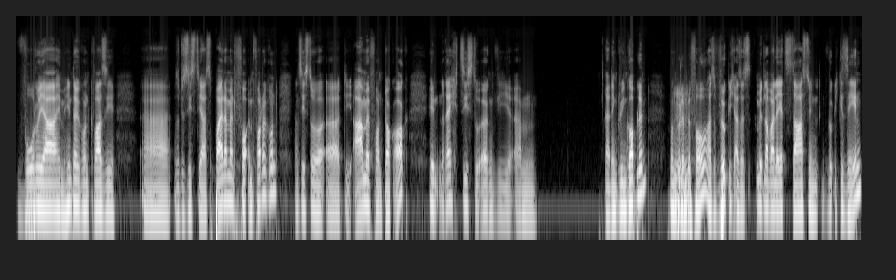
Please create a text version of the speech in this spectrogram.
wo du ja im Hintergrund quasi, äh, also du siehst ja Spider-Man im Vordergrund, dann siehst du äh, die Arme von Doc Ock, hinten rechts siehst du irgendwie ähm, äh, den Green Goblin von Mhm. Willem Dafoe, also wirklich, also ist mittlerweile jetzt, da hast du ihn wirklich gesehen.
